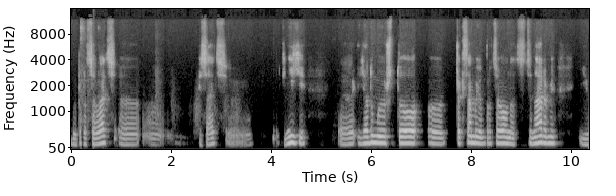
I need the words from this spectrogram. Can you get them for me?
бы працаваць пісаць кнігі я думаю что таксама ён працаваў над сцэнарамі і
